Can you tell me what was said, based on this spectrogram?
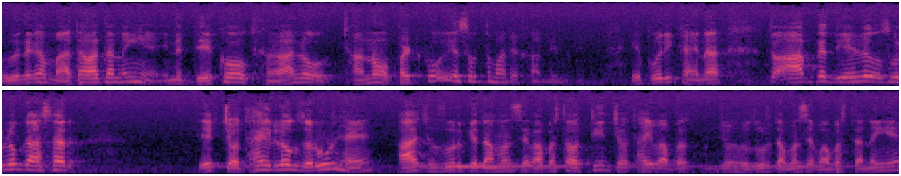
انہوں نے کہا ماتا واتا نہیں ہے، انہیں دیکھو، کھنگالو، چھانو پٹکو یہ سب تمہارے خادم ہیں۔ یہ پوری کائنات۔ تو آپ کے دیے ہوئے اصولوں کا اثر ایک چوتھائی لوگ ضرور ہیں، آج حضور کے دامن سے وابستہ، اور تین چوتھائی جو حضور دامن سے وابستہ نہیں ہے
